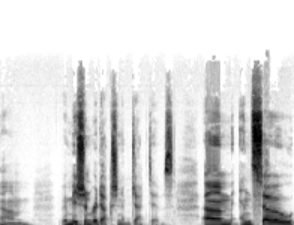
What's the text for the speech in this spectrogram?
um, emission reduction objectives. Um, and so,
